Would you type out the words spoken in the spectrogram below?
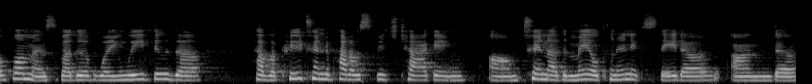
performance. But when we do the have a pre-trained part of speech tagging, um, train at the Mayo Clinic's data and uh,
